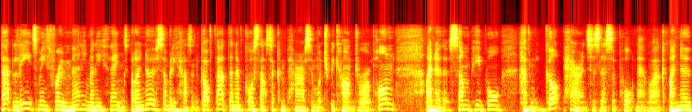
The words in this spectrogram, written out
that leads me through many, many things. But I know if somebody hasn't got that, then of course that's a comparison which we can't draw upon. I know that some people haven't got parents as their support network. I know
